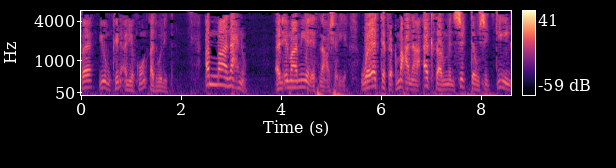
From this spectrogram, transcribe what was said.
فيمكن أن يكون قد ولد. أما نحن الإمامية الاثنى عشرية. ويتفق معنا أكثر من 66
